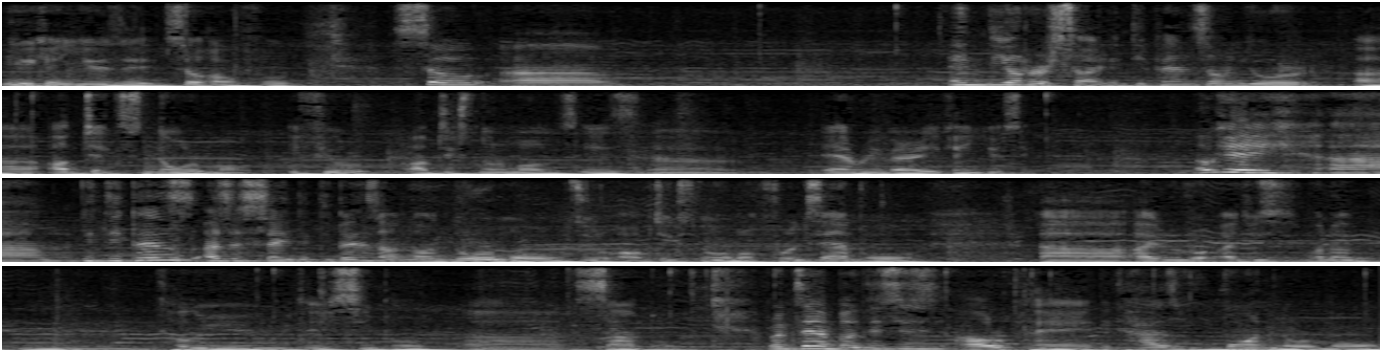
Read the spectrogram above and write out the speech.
You can use it so helpful. So um, and the other side it depends on your uh, object's normal. If your object's normal is uh, everywhere you can use it. Okay um, it depends as I said it depends on, on normals your object's normal. For example uh, I, I just wanna um, tell you with a simple uh, sample. For example this is our plane it has one normal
